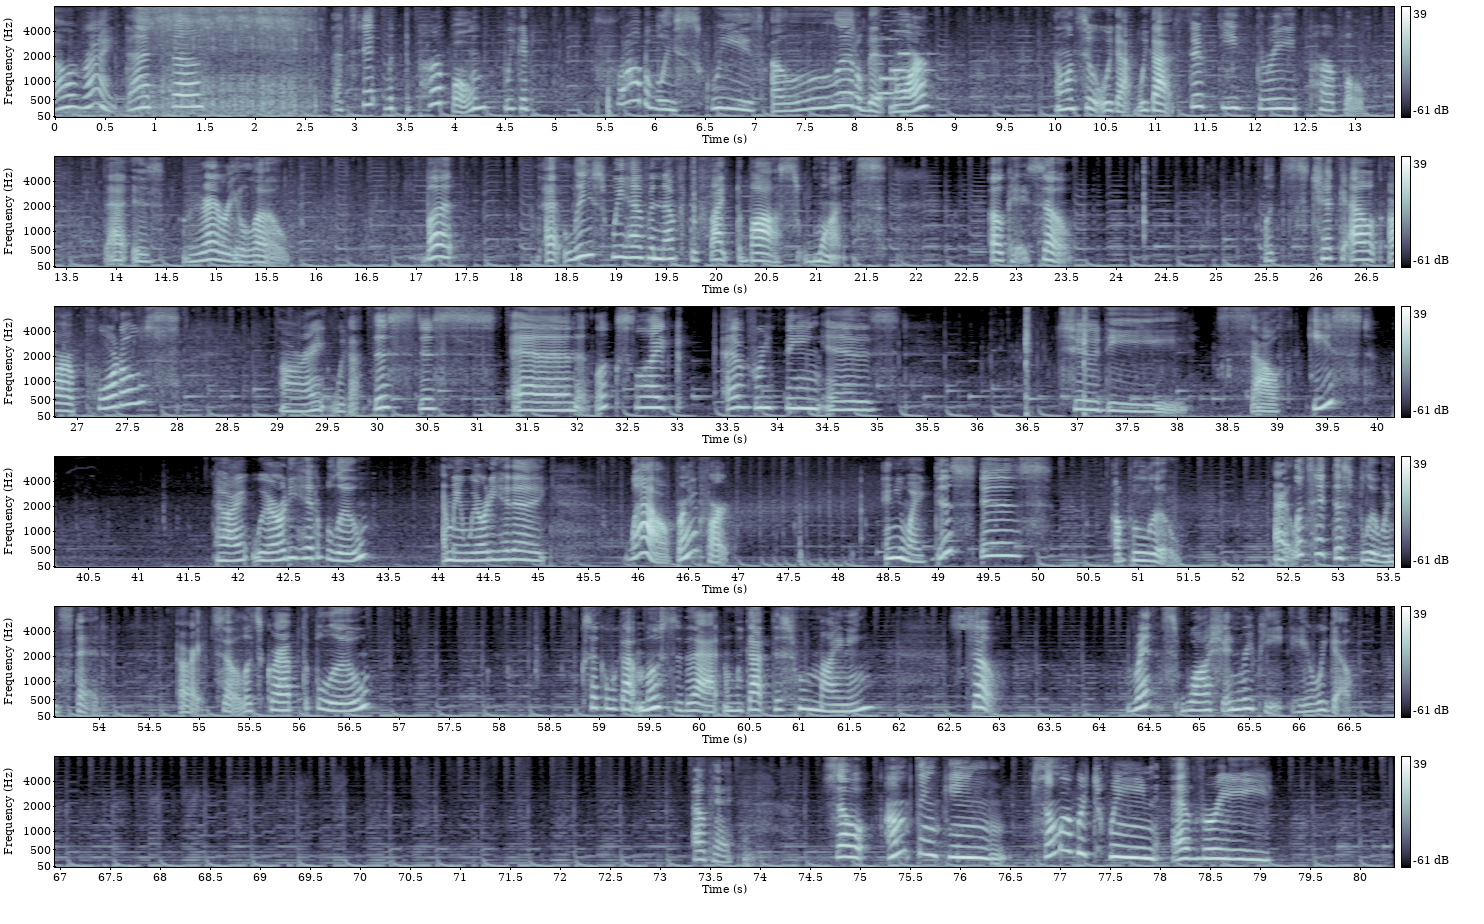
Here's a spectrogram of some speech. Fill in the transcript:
Alright, that's uh that's it with the purple. We could probably squeeze a little bit more. And let's see what we got. We got 53 purple. That is very low. But at least we have enough to fight the boss once. Okay, so let's check out our portals. Alright, we got this, this, and it looks like everything is to the southeast. Alright, we already hit a blue. I mean, we already hit a... Wow, brain fart. Anyway, this is a blue. Alright, let's hit this blue instead. Alright, so let's grab the blue. Looks like we got most of that, and we got this from mining. So, rinse, wash, and repeat. Here we go. Okay, so I'm thinking somewhere between every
